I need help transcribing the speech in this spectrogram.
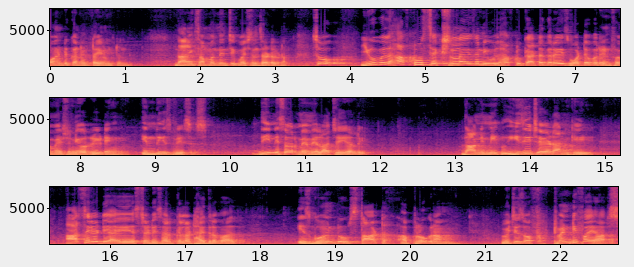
పాయింట్ కనెక్ట్ అయి ఉంటుంది దానికి సంబంధించి క్వశ్చన్స్ అడగడం so you will have to sectionalize and you will have to categorize whatever information you're reading in these basis దీన్ని సార్ మేము ఎలా చేయాలి దాన్ని మీకు ఈజీ చేయడానికి RC Reddy IAS study circle at Hyderabad is going to start a programme which is of twenty five hours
